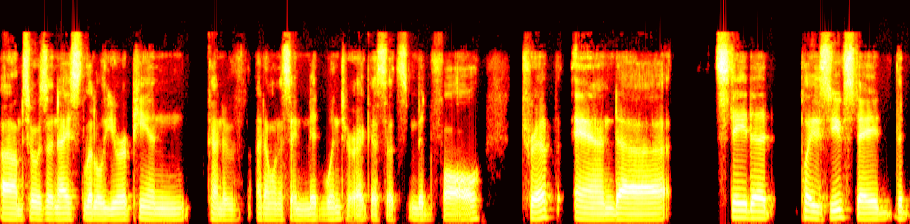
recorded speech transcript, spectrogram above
Um, so it was a nice little European kind of, I don't want to say midwinter, I guess that's mid-fall trip, and uh, stayed at place you've stayed, the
